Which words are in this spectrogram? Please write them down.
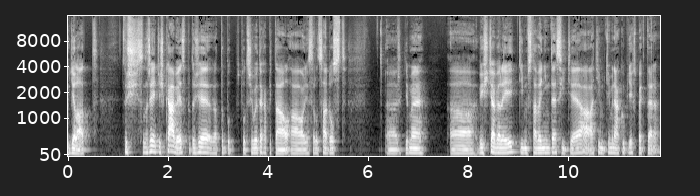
udělat, což samozřejmě je těžká věc, protože na to potřebujete kapitál a oni se docela dost, uh, řekněme, uh, vyšťavili tím stavením té sítě a, a tím, těmi nákupy těch spekter,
